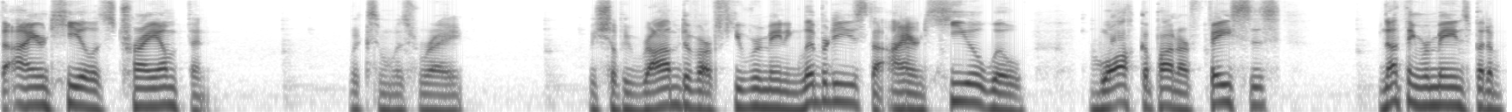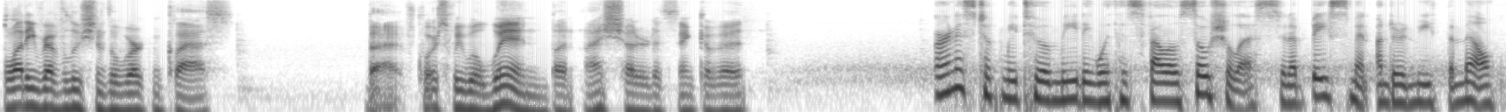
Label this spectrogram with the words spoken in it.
The Iron Heel is triumphant. Wickson was right. We shall be robbed of our few remaining liberties. The Iron Heel will walk upon our faces. Nothing remains but a bloody revolution of the working class. But of course, we will win, but I shudder to think of it. Ernest took me to a meeting with his fellow socialists in a basement underneath the mill.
